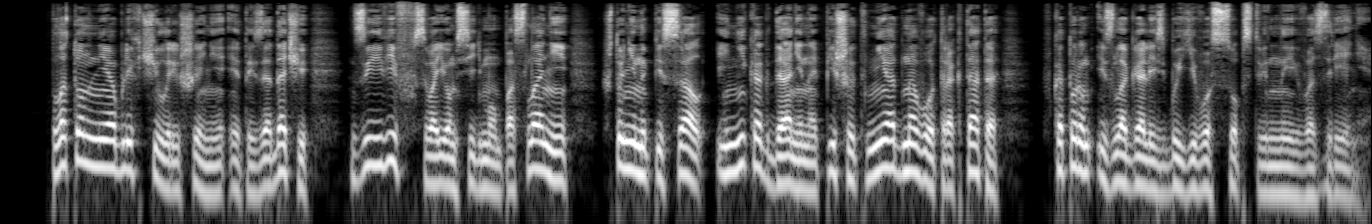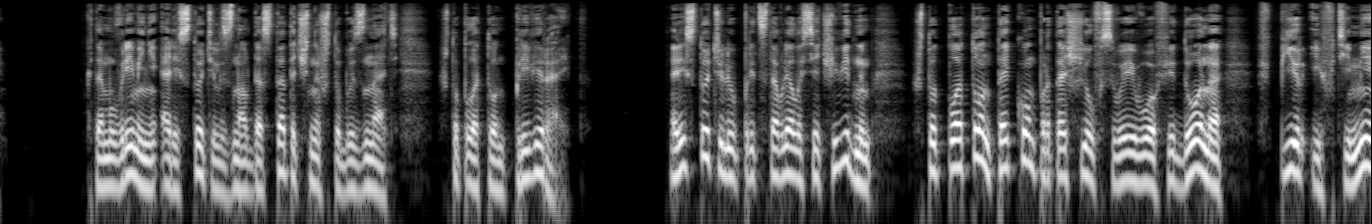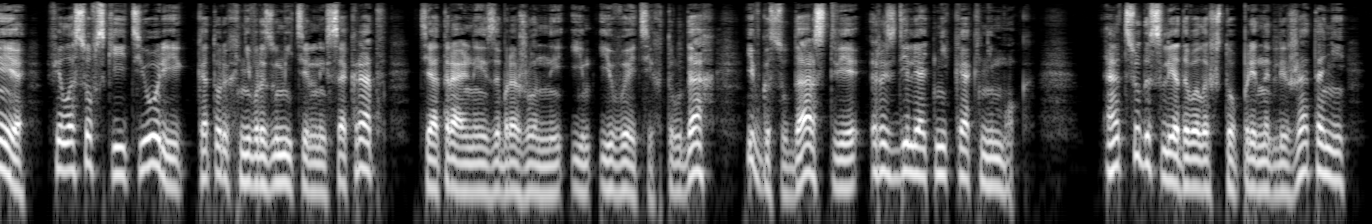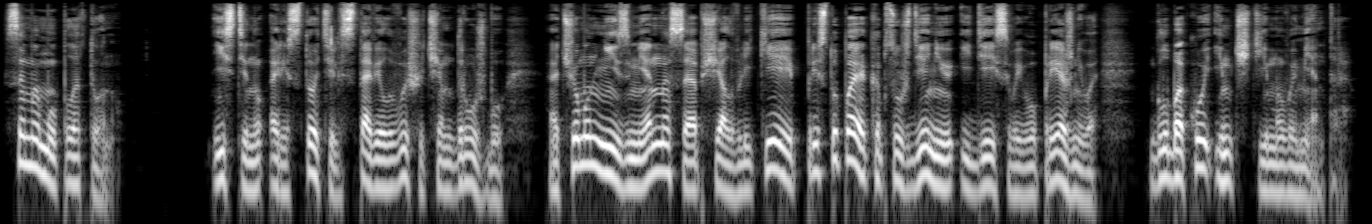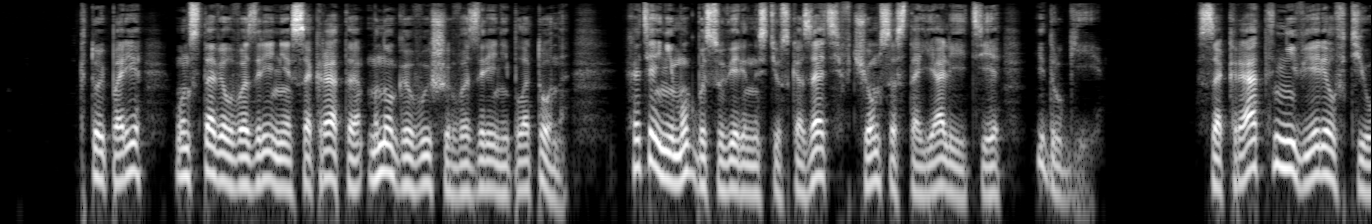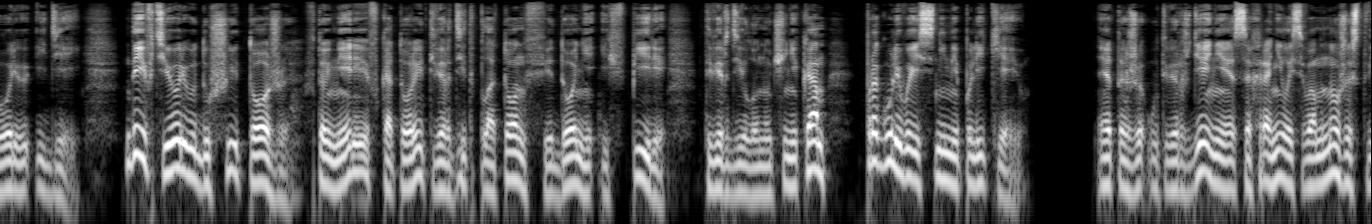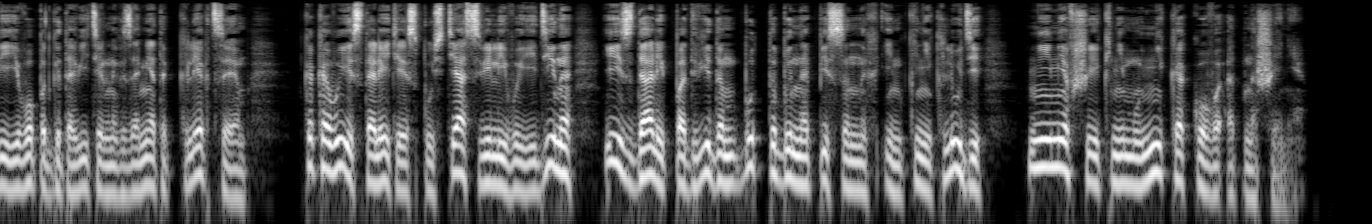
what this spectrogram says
Платон не облегчил решение этой задачи, заявив в своем седьмом послании – что не написал и никогда не напишет ни одного трактата, в котором излагались бы его собственные воззрения. К тому времени Аристотель знал достаточно, чтобы знать, что Платон привирает. Аристотелю представлялось очевидным, что Платон тайком протащил в своего Федона, в Пир и в Тимея философские теории, которых невразумительный Сократ, театрально изображенный им и в этих трудах, и в государстве разделять никак не мог. отсюда следовало, что принадлежат они самому Платону. Истину Аристотель ставил выше, чем дружбу, о чем он неизменно сообщал в Ликее, приступая к обсуждению идей своего прежнего, глубоко им чтимого ментора. К той поре он ставил воззрение Сократа много выше воззрений Платона – хотя и не мог бы с уверенностью сказать, в чем состояли и те, и другие. Сократ не верил в теорию идей, да и в теорию души тоже, в той мере, в которой твердит Платон в Федоне и в Пире, твердил он ученикам, прогуливаясь с ними по Ликею. Это же утверждение сохранилось во множестве его подготовительных заметок к лекциям, каковые столетия спустя свели воедино и издали под видом будто бы написанных им книг люди, не имевшие к нему никакого отношения.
